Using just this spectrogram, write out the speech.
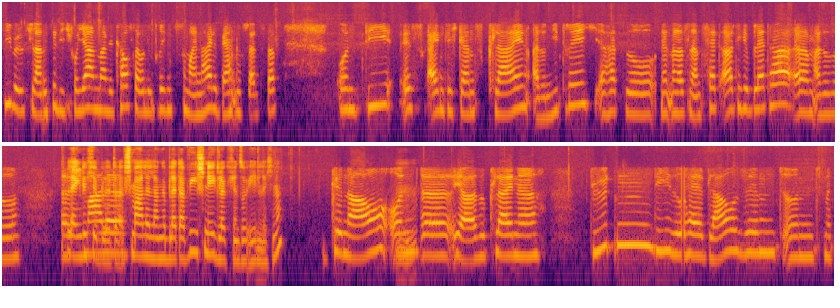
Zwiebelpflanze, die ich vor Jahren mal gekauft habe und übrigens zu meinen Heidelbeeren gepflanzt habe. Und die ist eigentlich ganz klein, also niedrig. Er hat so, nennt man das lanzettartige Blätter, ähm, also so äh, Längliche schmale, Blätter, schmale, lange Blätter, wie Schneeglöckchen so ähnlich, ne? Genau, und äh, ja, so kleine Blüten, die so hellblau sind und mit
